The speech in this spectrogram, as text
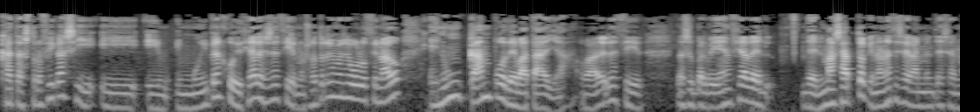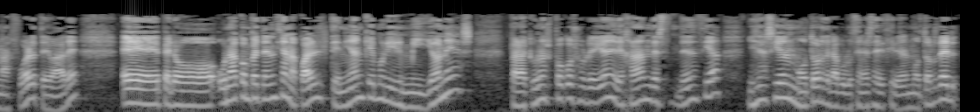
catastróficas y, y- y- y muy perjudiciales. Es decir, nosotros hemos evolucionado en un campo de batalla, ¿vale? Es decir, la supervivencia del, del más apto, que no necesariamente es el más fuerte, ¿vale? Eh, pero una competencia en la cual tenían que morir millones para que unos pocos sobrevivieran y dejaran descendencia, y ese ha sido el motor de la evolución, es decir, el motor del,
